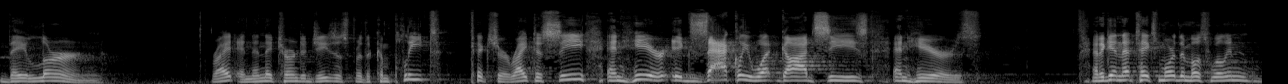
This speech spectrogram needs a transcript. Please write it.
they learn right? And then they turn to Jesus for the complete picture, right? To see and hear exactly what God sees and hears. And again, that takes more than most willing,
